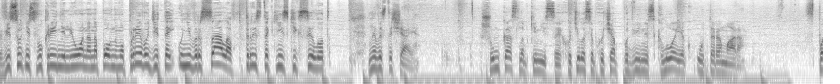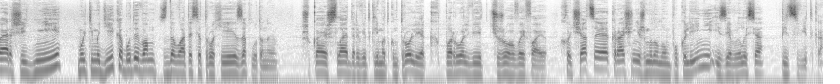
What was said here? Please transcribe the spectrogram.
Відсутність в Україні Ліона на повному приводі та й універсала в 300 кінських сил от не вистачає. Шумка слабке місце. Хотілося б хоча б подвійне скло, як у Терамара. В перші дні мультимедійка буде вам здаватися трохи заплутаною. Шукаєш слайдер від клімат-контролю як пароль від чужого Wi-Fi. Хоча це краще, ніж в минулому поколінні, і з'явилася підсвітка.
